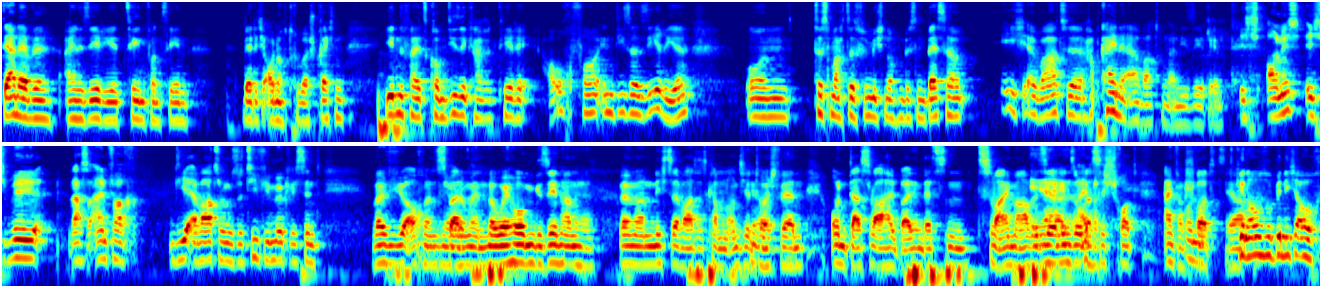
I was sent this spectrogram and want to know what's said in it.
Daredevil, eine Serie 10 von 10 werde ich auch noch drüber sprechen. Jedenfalls kommen diese Charaktere auch vor in dieser Serie und das macht es für mich noch ein bisschen besser. Ich erwarte, habe keine Erwartungen an die Serie. Ich auch nicht. Ich will, dass einfach die Erwartungen so tief wie möglich sind, weil wie wir auch in Spider-Man No Way Home gesehen haben, ja. Wenn man nichts erwartet, kann man auch nicht genau. enttäuscht werden. Und das war halt bei den letzten zwei Marvel-Serien ja, so, dass ich Schrott. Einfach und Schrott. Ja. Genauso bin ich auch,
